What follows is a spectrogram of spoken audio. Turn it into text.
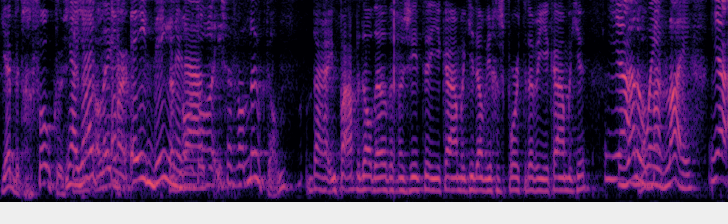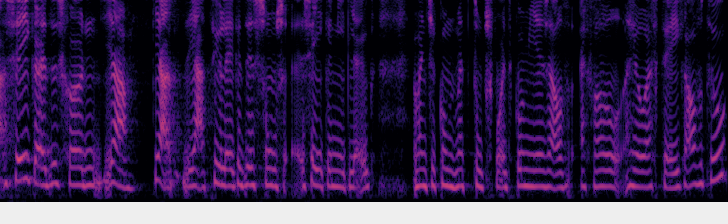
Jij bent gefocust. Ja, Je jij hebt alleen echt maar. één ding dat inderdaad. Is dat wel leuk dan? Om daar in Papendal de hele tijd maar zitten, in je kamertje, dan weer gesporten, dan weer in je kamertje. Het is wel een way of life. Ja, zeker. Het is gewoon, ja, ja, ja, tuurlijk. Het is soms zeker niet leuk. Want je komt met topsport, kom je jezelf echt wel heel erg tegen af en toe.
